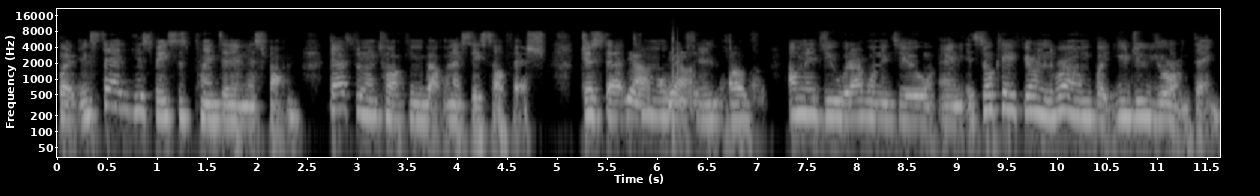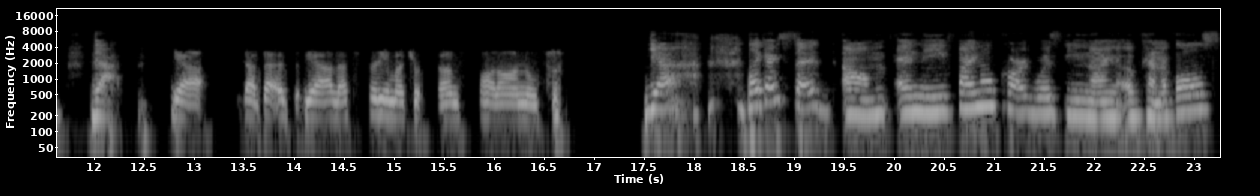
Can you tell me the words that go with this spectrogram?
but instead his face is planted in his phone. That's what I'm talking about when I say selfish. Just that Yeah, yeah. of I'm going to do what I want to do, and it's okay if you're in the room, but you do your own thing. That. Yeah, that that's yeah, that's pretty much um, spot on. Yeah, like I said, um, and the final card was the Nine of Pentacles.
